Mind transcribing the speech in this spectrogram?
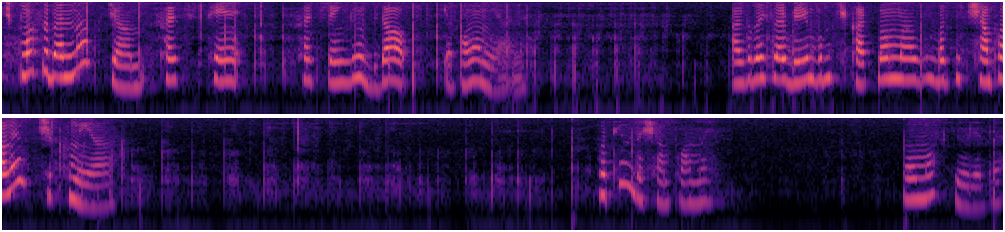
Çıkmazsa ben ne yapacağım? Saç te saç rengimi bir daha yapamam yani. Arkadaşlar benim bunu çıkartmam lazım. Bakın şampuanım çıkmıyor. Kapatayım da şampuanı. Olmaz ki öyle de.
